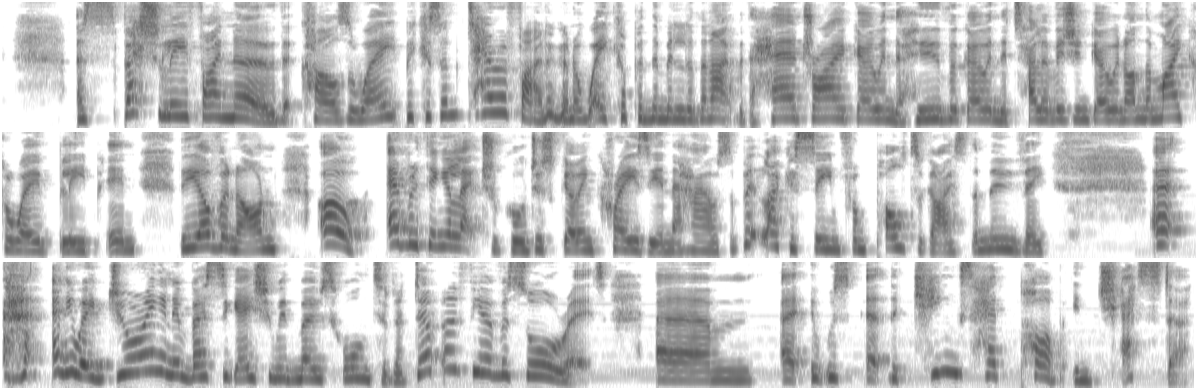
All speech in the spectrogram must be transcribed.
especially if I know that Carl's away, because I'm terrified I'm going to wake up in the middle of the night with the hairdryer going, the Hoover going, the television going on, the microwave bleeping, the oven on. Oh, everything electrical just going crazy in the house, a bit like a scene from Poltergeist, the movie. Uh, anyway, during an investigation with Most Haunted, I don't know if you ever saw it. Um, uh, it was at the King's Head pub in Chester,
